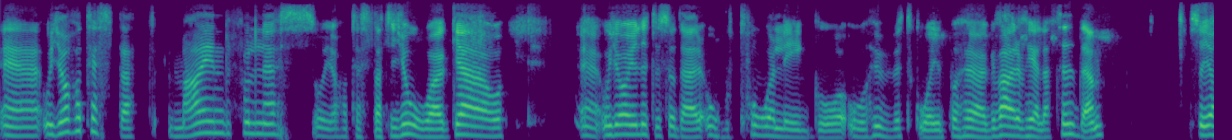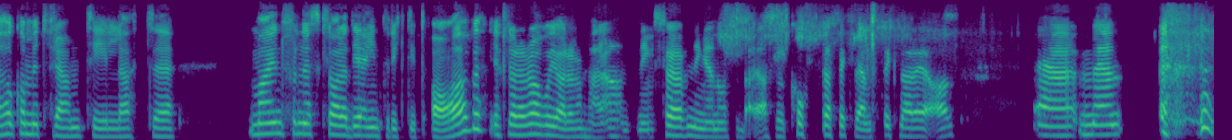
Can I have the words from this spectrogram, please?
eh, och jag har testat mindfulness och jag har testat yoga och, eh, och jag är lite sådär otålig och, och huvudet går ju på högvarv hela tiden. Så jag har kommit fram till att eh, Mindfulness klarade jag inte riktigt av. Jag klarar av att göra de här andningsövningarna och sådär. Alltså korta sekvenser klarar jag av. Eh, men,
